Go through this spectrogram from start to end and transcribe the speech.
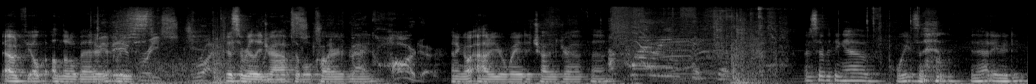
That would feel a little better at least. Every strike. It's a really draftable card, right? Harder. Gonna go out of your way to try to draft that. Why does everything have poison? Get out of here, dude.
